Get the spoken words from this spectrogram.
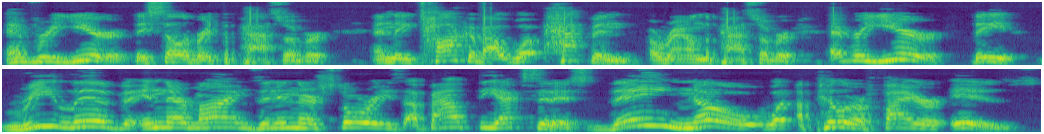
Every year they celebrate the Passover and they talk about what happened around the Passover. Every year they relive in their minds and in their stories about the Exodus. They know what a pillar of fire is.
